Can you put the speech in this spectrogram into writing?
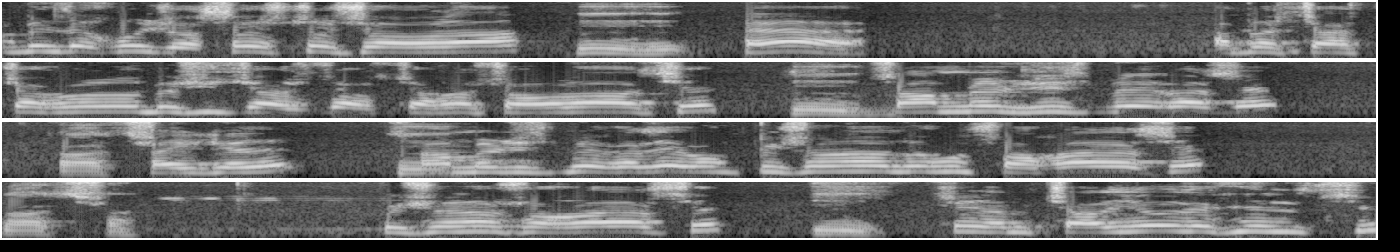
আপনি দেখুন যথেষ্ট চওড়া। হ্যাঁ। আপনার চার চাকারও বেশি চার চাকা চওড়া আছে। সামনে ডিস্ক ব্রেক আছে আচ্ছা। সাইকেলে। সামনে ডিস্ক ব্রেক আছে এবং পিছনেও দেখুন সকার আছে। আচ্ছা। পিছনেও সকার আছে। ঠিক আমি চালিয়েও দেখিয়ে দিচ্ছি।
